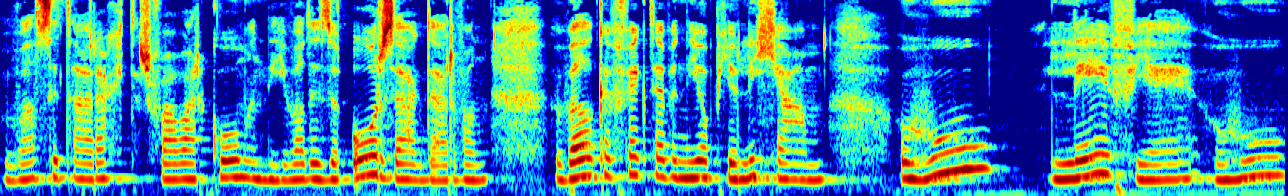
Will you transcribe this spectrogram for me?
Wat zit daarachter? Van waar komen die? Wat is de oorzaak daarvan? Welk effect hebben die op je lichaam? Hoe leef jij? Hoe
